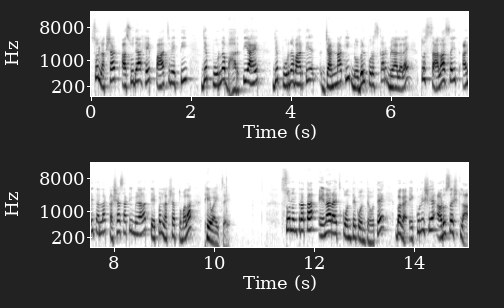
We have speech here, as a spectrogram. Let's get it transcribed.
सो लक्षात असू द्या हे पाच व्यक्ती जे पूर्ण भारतीय आहेत जे पूर्ण भारतीय ज्यांना की नोबेल पुरस्कार मिळालेला आहे तो सालासहित आणि त्यांना कशासाठी मिळाला ते पण लक्षात तुम्हाला ठेवायचं आहे सो नंतर आता एन आर आयच कोणते कोणते होते? बघा एकोणीसशे अडुसष्टला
